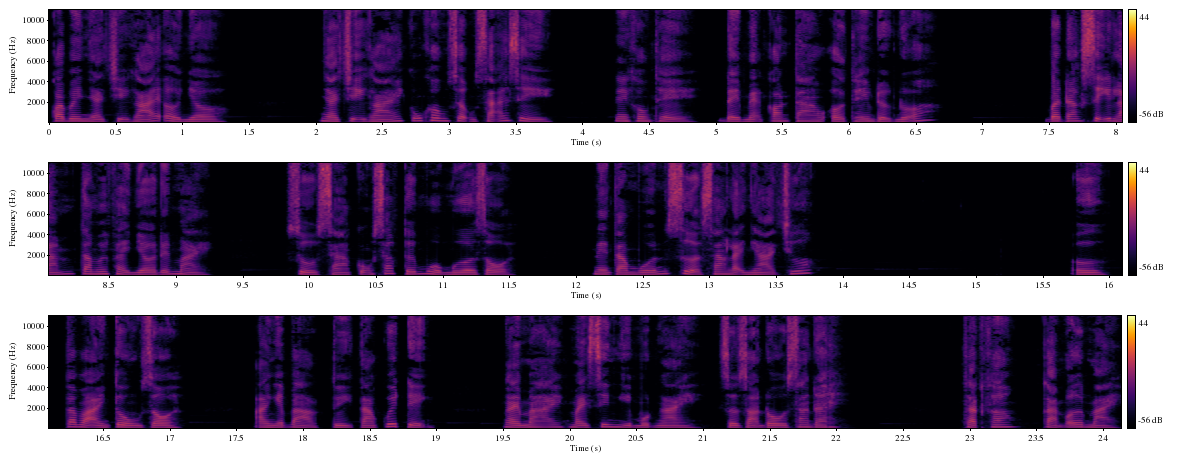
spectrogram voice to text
qua bên nhà chị gái ở nhờ. Nhà chị gái cũng không rộng rãi gì nên không thể để mẹ con tao ở thêm được nữa. Bất đắc sĩ lắm tao mới phải nhờ đến mày. Dù sao cũng sắp tới mùa mưa rồi nên tao muốn sửa sang lại nhà trước. Ừ, tao bảo anh Tùng rồi. Anh ấy bảo tùy tao quyết định. Ngày mai mày xin nghỉ một ngày rồi dọn đồ sang đây. Thật không? Cảm ơn mày.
